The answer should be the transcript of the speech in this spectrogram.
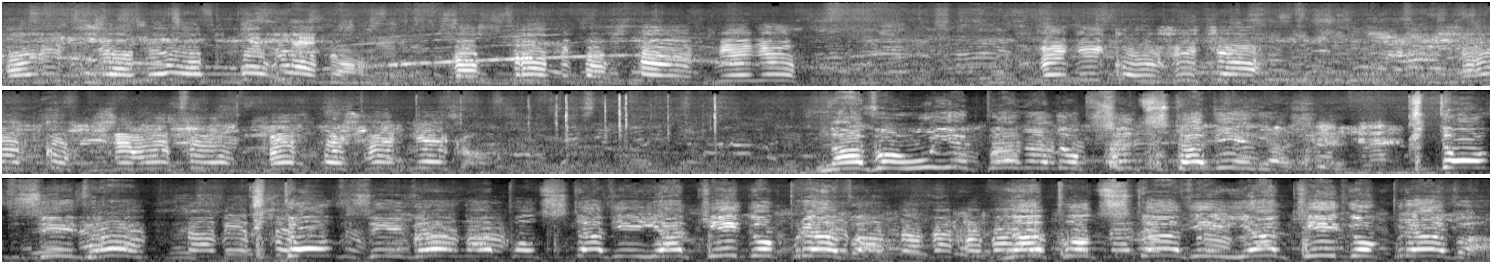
Policja nie odpowiada za straty powstałe w mieniu w wyniku użycia środków przymusu bezpośredniego. Nawołuję pana do przedstawienia się. Kto wzywa? Kto wzywa na podstawie jakiego prawa? Na podstawie jakiego prawa?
